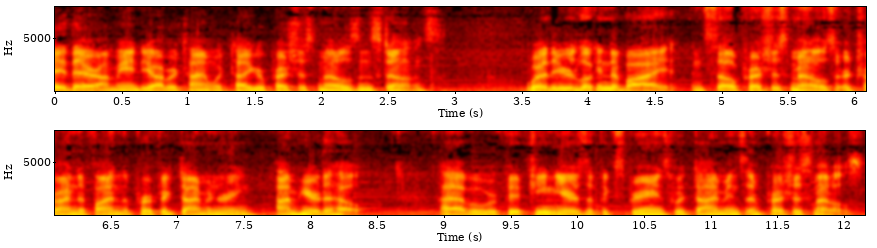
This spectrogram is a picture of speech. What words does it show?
Hey there, I'm Andy Albertine with Tiger Precious Metals and Stones. Whether you're looking to buy and sell precious metals or trying to find the perfect diamond ring, I'm here to help. I have over 15 years of experience with diamonds and precious metals.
